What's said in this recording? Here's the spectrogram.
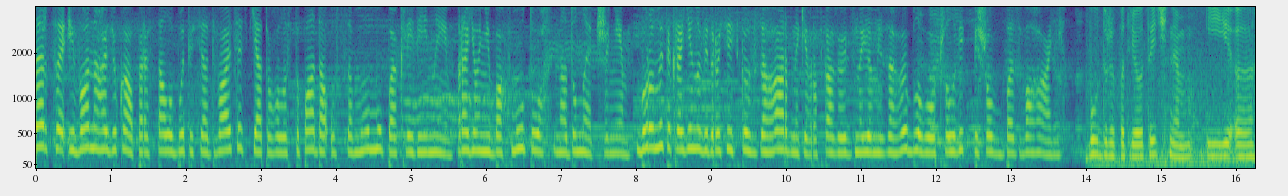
Серце Івана Газюка перестало битися 25 листопада у самому пеклі війни, районі Бахмуту на Донеччині. Боронити країну від російських загарбників, розказують знайомі загиблого. Чоловік пішов без вагань. був дуже патріотичним і, е,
